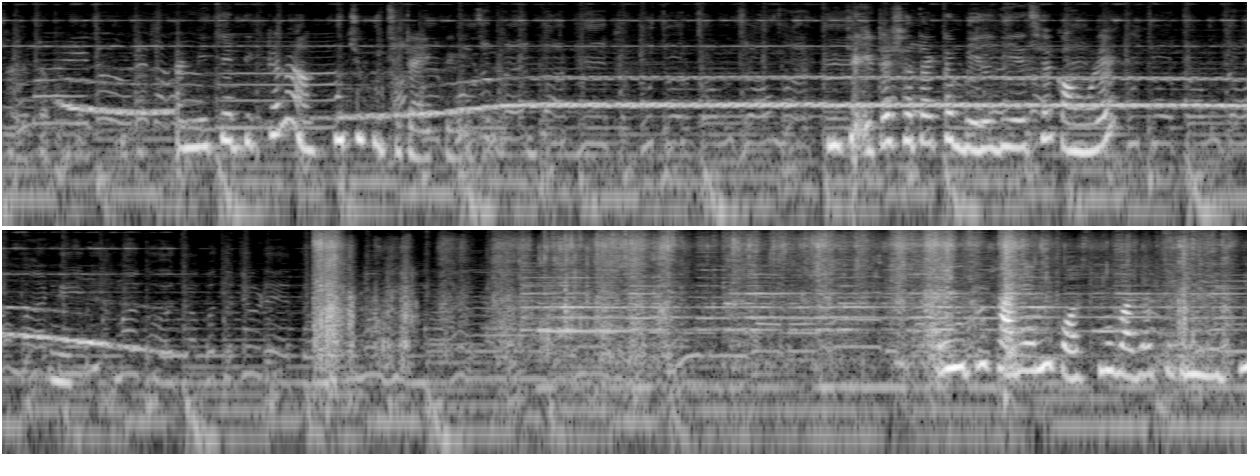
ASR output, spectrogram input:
শাড়িটা। আর নিচের দিকটা না কুচি কুচি টাইপের এটার সাথে একটা বেল দিয়েছে কোমরে। দুটো শাড়ি আমি কসমো বাজার থেকে নিয়েছি।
